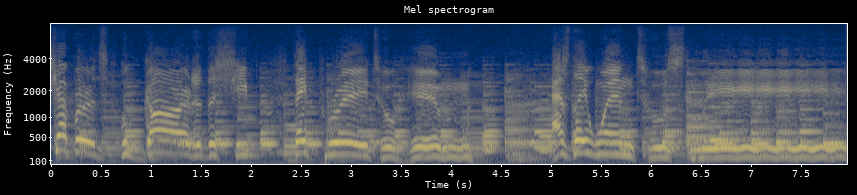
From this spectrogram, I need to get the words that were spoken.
shepherds who guarded the sheep, they prayed to him as they went to sleep.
